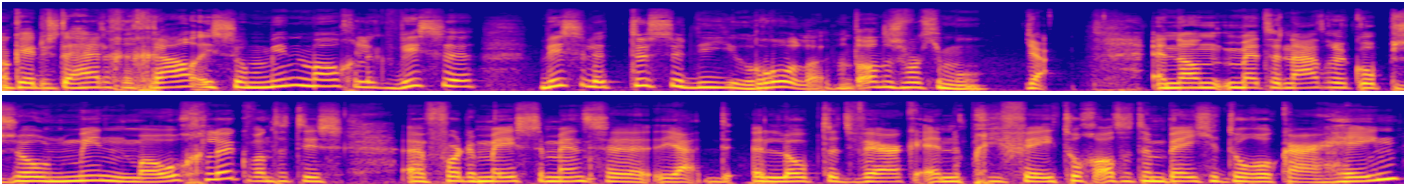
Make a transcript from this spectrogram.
Oké, okay, dus de heilige graal is zo min mogelijk wisselen, wisselen tussen die rollen. Want anders word je moe. Ja, en dan met de nadruk op zo min mogelijk. Want het is uh, voor de meeste mensen ja, loopt het werk en de privé toch altijd een beetje door elkaar heen.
